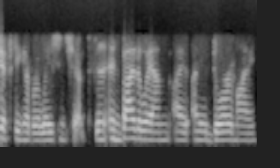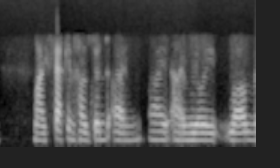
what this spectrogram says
shifting of relationships. And, and by the way i'm I, I adore my my second husband. I'm i i really love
